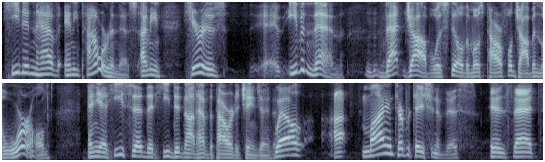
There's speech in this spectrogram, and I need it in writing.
he didn't have any power in this? I mean, here is even then that job was still the most powerful job in the world, and yet he said that he did not have the power to change anything. Well, uh, my interpretation of this is that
